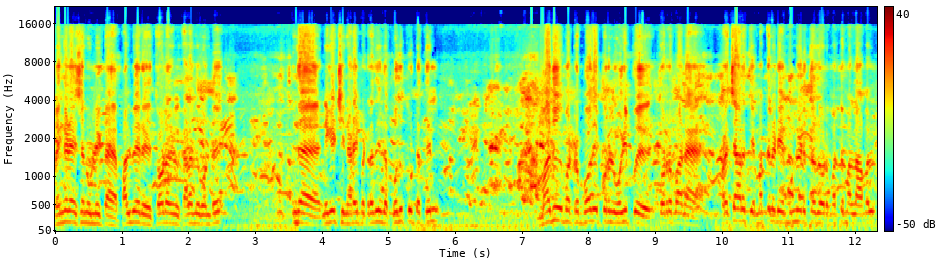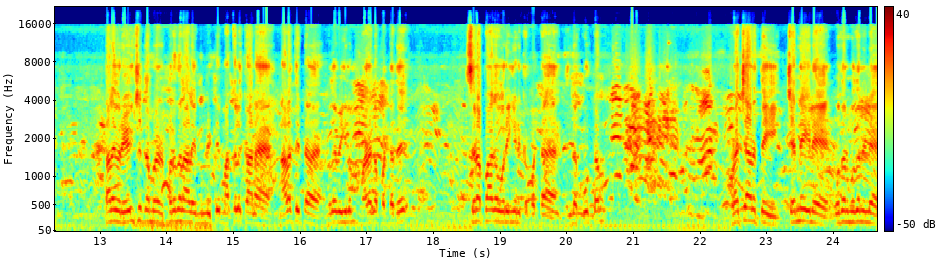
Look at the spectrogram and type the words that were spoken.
வெங்கடேசன் உள்ளிட்ட பல்வேறு தோழர்கள் கலந்து கொண்டு இந்த நிகழ்ச்சி நடைபெற்றது. இந்த பொதுக்கூட்டத்தில் மது மற்றும் போதைப்பொருள் ஒழிப்பு தொடர்பான பிரச்சாரத்தை மக்களிடையே முன்னெடுத்ததோடு மட்டுமல்லாமல் தலைவர் எழுச்சி தமிழர் பிறந்த நாளை முன்னிட்டு மக்களுக்கான நலத்திட்ட உதவிகளும் வழங்கப்பட்டது. சிறப்பாக ஒருங்கிணைக்கப்பட்ட இந்த கூட்டம். பிரச்சாரத்தை சென்னையிலே முதன் முதலிலே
